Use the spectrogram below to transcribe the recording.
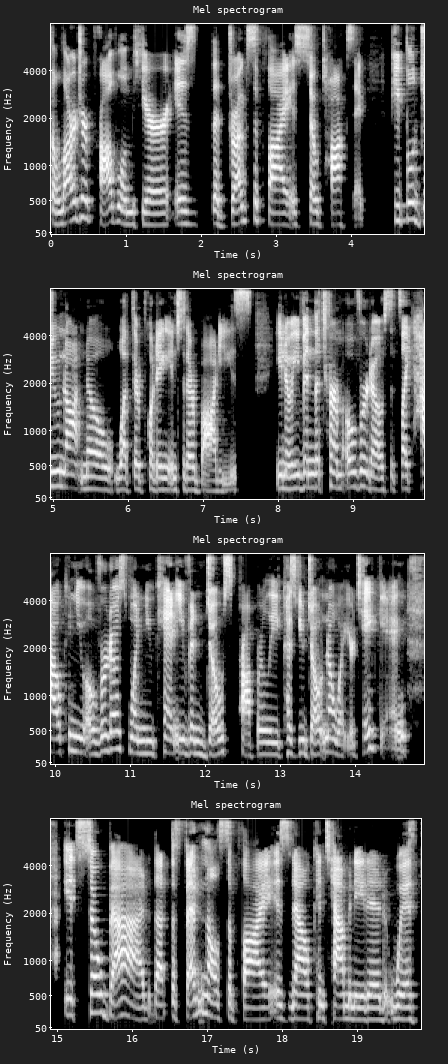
the larger problem here is the drug supply is so toxic. People do not know what they're putting into their bodies. You know, even the term overdose, it's like, how can you overdose when you can't even dose properly because you don't know what you're taking? It's so bad that the fentanyl supply is now contaminated with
